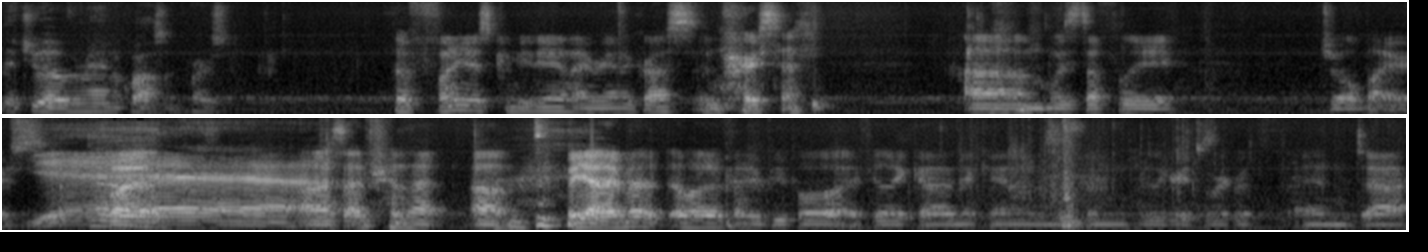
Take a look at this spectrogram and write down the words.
that you ever ran across in person? The funniest comedian I ran across in person um, was definitely Joel Byars. Yeah. Uh, aside from that, um, but yeah, I've met a lot of funny people. I feel like uh, Nick Cannon has been really great to work with, and uh,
